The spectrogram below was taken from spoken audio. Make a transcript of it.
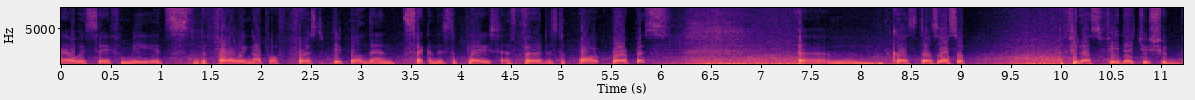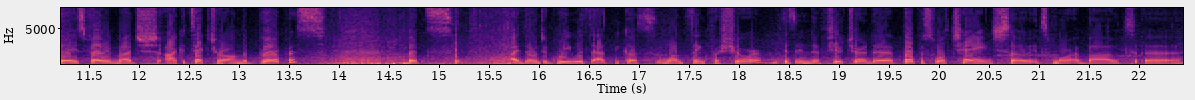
I always say for me it's the following up of first the people, then second is the place and third is the purpose. Um, because there's also a philosophy that you should base very much architecture on the purpose but I don't agree with that because one thing for sure is in the future the purpose will change. So it's more about uh,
